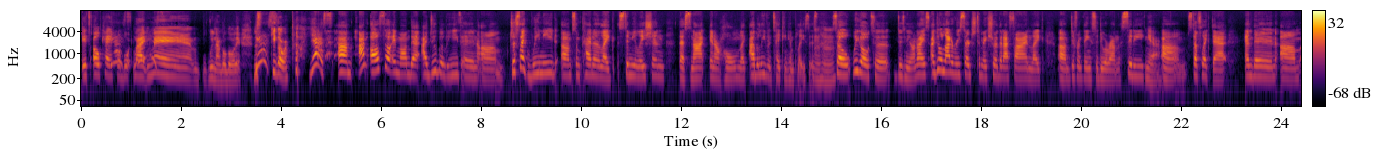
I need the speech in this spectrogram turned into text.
It's okay for boys. Like, yes. man, we're not gonna go there. Just Yes. keep going. Yes, um, I'm also a mom that I do believe in. Um, just like we need um, some kind of like stimulation that's not in our home. Like I believe in taking him places. Mm-hmm. So we go to Disney on Ice. I do a lot of research to make sure that I find like um, different things to do around the city, Yeah. um, stuff like that. And then um,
